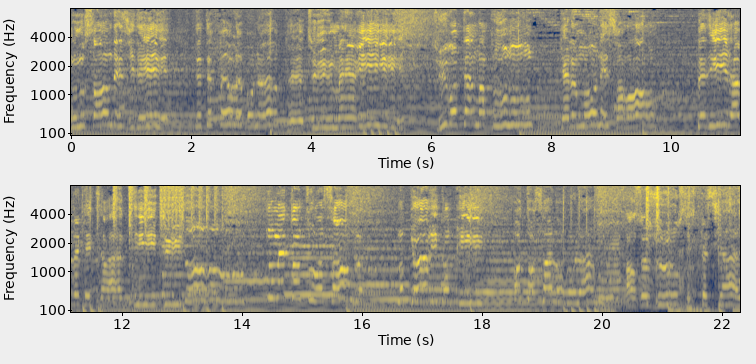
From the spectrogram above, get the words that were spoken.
nous nous sommes décidés de te faire le bonheur que tu mérites. Tu vaux tellement pour nous que le mot ne sauront le dire avec exactitude. Ce jour si spécial.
